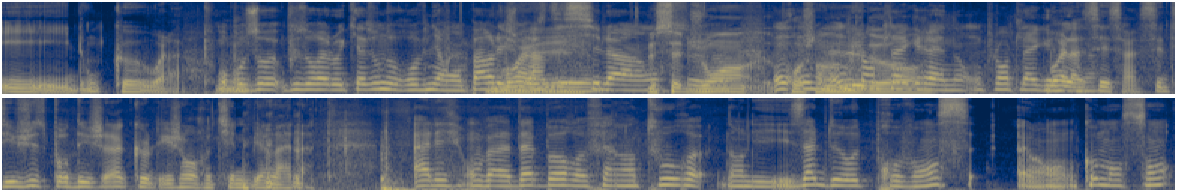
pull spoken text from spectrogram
Et donc, euh, voilà. Bon, vous, aurez, vous aurez l'occasion de revenir en parler voilà, d'ici là. Hein, le 7 juin on, prochain. On, on plante la graine. On plante la graine. Voilà, c'est ça. C'était juste pour déjà que les gens retiennent bien la date. Allez, on va d'abord faire un tour dans les Alpes de Haute-Provence, en commençant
